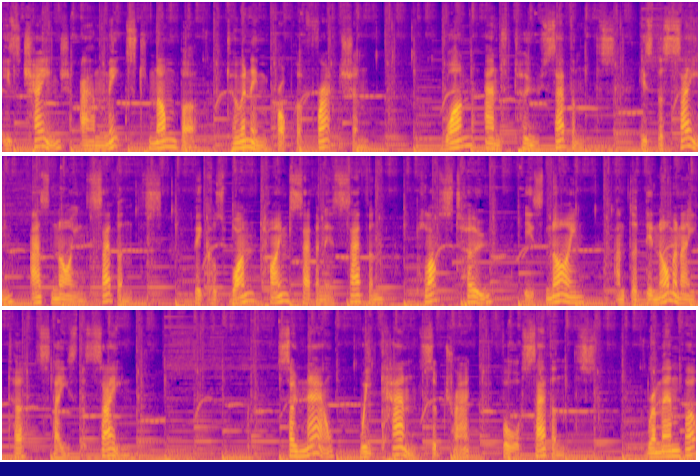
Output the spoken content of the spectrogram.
is change our mixed number to an improper fraction. 1 and 2 sevenths is the same as 9 sevenths, because 1 times 7 is 7, plus 2 is 9, and the denominator stays the same. So now we can subtract 4 sevenths. Remember,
